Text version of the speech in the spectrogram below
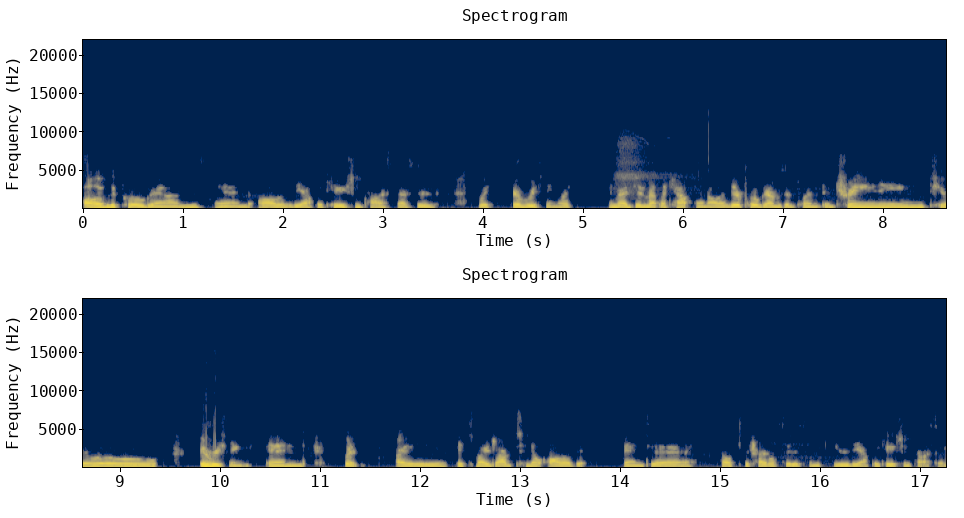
all of the programs and all of the application processes with everything. Like imagine Metlakatla and all of their programs, employment and training, TERO, everything. And but I, it's my job to know all of it and to help the tribal citizens through the application process.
